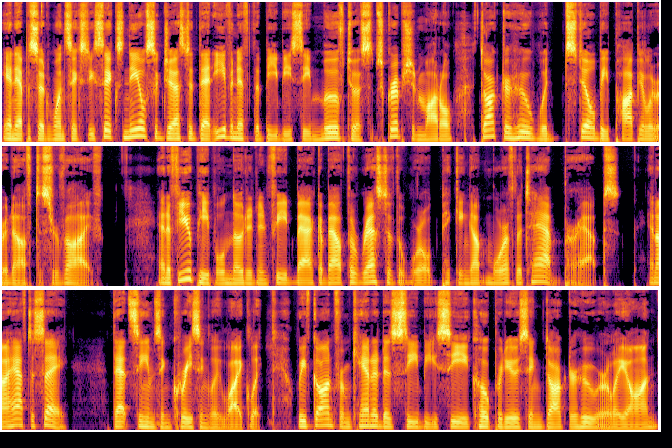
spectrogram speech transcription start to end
In episode 166, Neil suggested that even if the BBC moved to a subscription model, Doctor Who would still be popular enough to survive. And a few people noted in feedback about the rest of the world picking up more of the tab, perhaps. And I have to say, that seems increasingly likely. We've gone from Canada's CBC co producing Doctor Who early on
